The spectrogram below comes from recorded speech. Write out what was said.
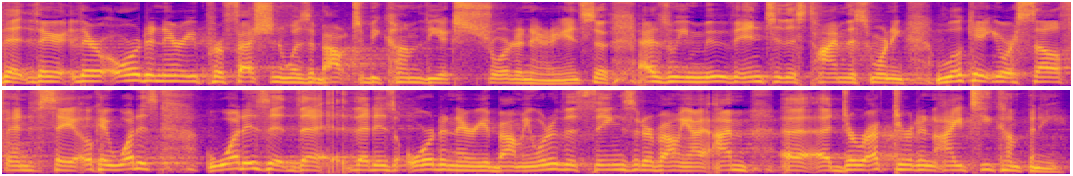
That their, their ordinary profession was about to become the extraordinary. And so as we move into this time this morning, look at yourself and say, okay, what is, what is it that, that is ordinary about me? What are the things that are about me? I, am a, a director at an IT company.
